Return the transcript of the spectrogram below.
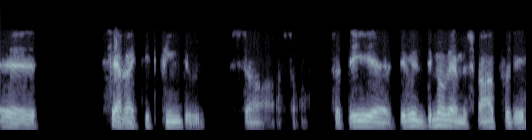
øh, ser rigtig fint ud. Så, så, så det, øh, det, vil, det må være med svar på det.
